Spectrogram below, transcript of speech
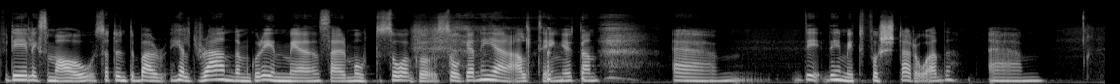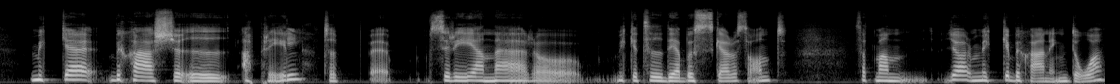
För det är liksom A och O, så att du inte bara helt random går in med en så här motorsåg och sågar ner allting. utan Ehm, det, det, är mitt första råd. Ehm, mycket beskärs ju i april, typ eh, syrener och mycket tidiga buskar och sånt. Så att man gör mycket beskärning då.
